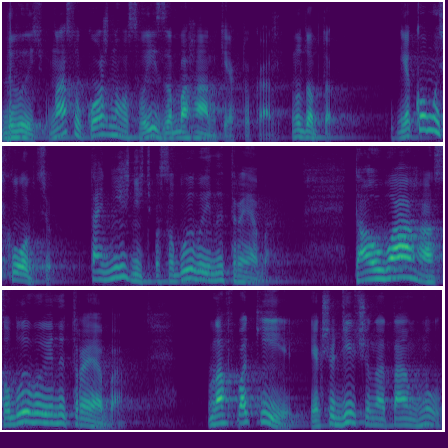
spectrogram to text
Дивись, у нас у кожного свої забаганки, як то кажуть. Ну тобто, якомусь хлопцю та ніжність особливої не треба, та увага особливої не треба. Навпаки, якщо дівчина там ну,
